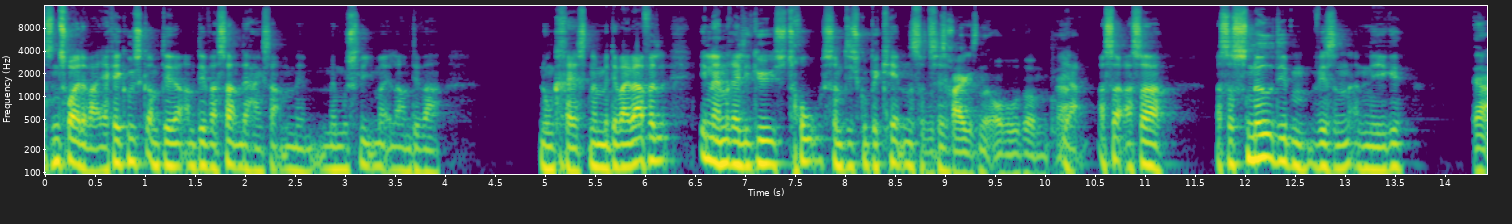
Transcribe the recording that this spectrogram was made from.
Sådan tror jeg, det var. Jeg kan ikke huske, om det, om det var sådan, det hang sammen med, med muslimer, eller om det var nogle kristne, men det var i hvert fald en eller anden religiøs tro, som de skulle bekende sig til. Trække sådan over hovedet på dem. Ja. ja. Og, så, og, så, og så snød de dem ved sådan at nikke. Ja.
